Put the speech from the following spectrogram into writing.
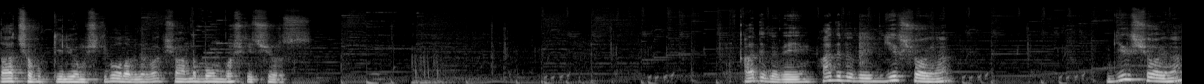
daha çabuk geliyormuş gibi olabilir. Bak şu anda bomboş geçiyoruz. Hadi bebeğim. Hadi bebeğim gir şu oyuna. Gir şu oyuna.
